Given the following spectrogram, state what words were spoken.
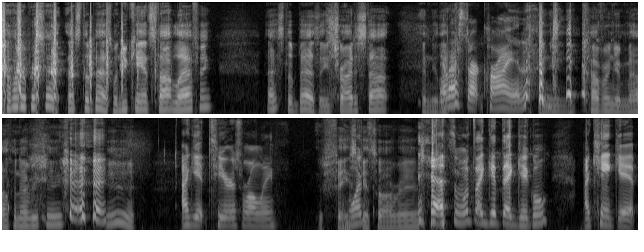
hundred percent. That's the best. When you can't stop laughing, that's the best. And you try to stop, and you and i start crying and you covering your mouth and everything. Yeah, i get tears rolling your face Once- gets all red. yes once i get that giggle i can't get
